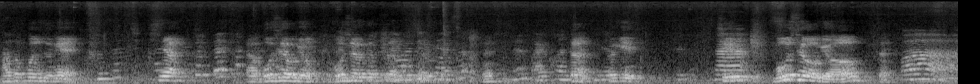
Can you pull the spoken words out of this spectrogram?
다섯 분 중에 신약 아, 모세오경 모세오경. 네? 자 여기 지금 모세오경 자, 와.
